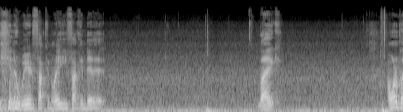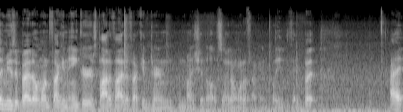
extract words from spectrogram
In a weird fucking way, he fucking did it. Like, I want to play music, but I don't want fucking Anchor or Spotify to fucking turn my shit off. So I don't want to fucking play anything. But I.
